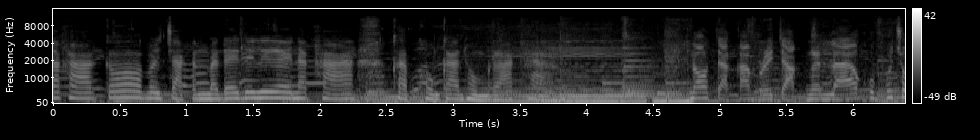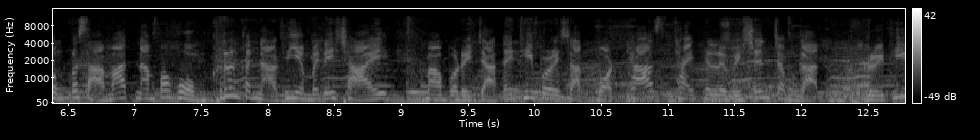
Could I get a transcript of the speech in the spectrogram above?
นะคะ ก็บริจาคกันมาได้เรื่อย ๆ นะคะ กับโครงการห่มรักค่ะ นอกจากการบริจาคเงินแล้ว คุณผู้ชมก็สามารถนำผ้าห่มเครื่องกันหนาวที่ยังไม่ได้ใช้ มาบริจาคได้ที่บริษัทบอดคาสไทยเทเลวิชันจำกัด หรือที่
